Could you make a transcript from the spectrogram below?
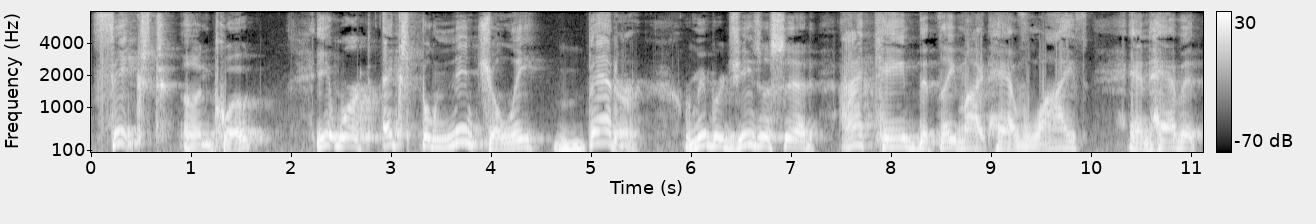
fixed, unquote, it worked exponentially better. Remember, Jesus said, I came that they might have life and have it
